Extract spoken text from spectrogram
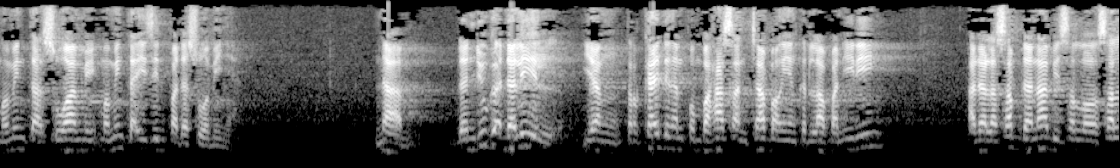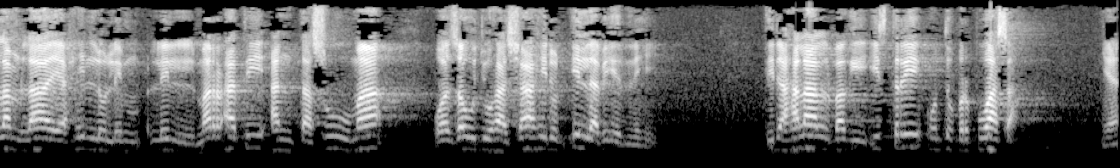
meminta suami meminta izin pada suaminya. Nah, dan juga dalil yang terkait dengan pembahasan cabang yang ke-8 ini adalah sabda Nabi sallallahu alaihi wasallam la yahillu lil mar'ati an tasuma wa zawjuha syahidun illa biiznihi. Tidak halal bagi istri untuk berpuasa. Ya.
